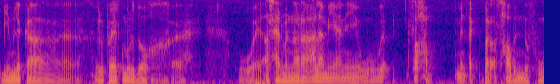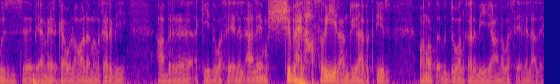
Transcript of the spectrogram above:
بيملكها روبرت موردوخ وأشهر من نار على علم يعني وهو صاحب من أكبر أصحاب النفوذ بأمريكا والعالم الغربي عبر أكيد وسائل الإعلام والشبه الحصريه اللي عنده إياها بكثير مناطق بالدول الغربية على وسائل الإعلام.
